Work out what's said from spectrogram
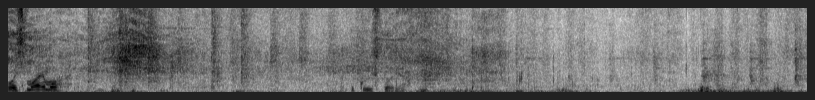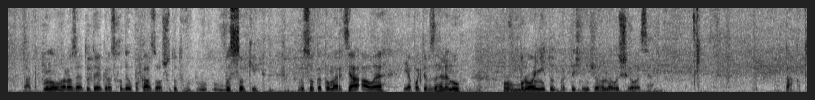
Ось маємо таку історію. Так, минулого разу я тут якраз ходив, показував, що тут високий, висока комерція, але я потім заглянув в броні, тут практично нічого не лишилося. Так от.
